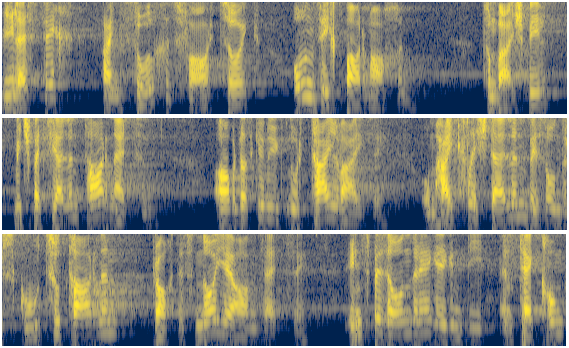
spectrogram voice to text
Wie lässt sich ein solches Fahrzeug unsichtbar machen? Zum Beispiel mit speziellen Tarnetzen. Aber das genügt nur teilweise. Um heikle Stellen besonders gut zu tarnen, braucht es neue Ansätze, insbesondere gegen die Entdeckung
